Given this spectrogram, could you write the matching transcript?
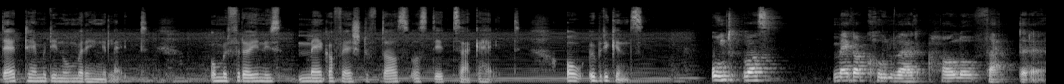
Dort haben wir die Nummer hinterlegt. Und wir freuen uns mega fest auf das, was dir zu sagen hat. Oh, übrigens. Und was mega cool wäre, hallo Väter.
